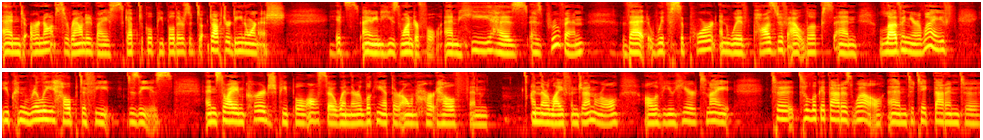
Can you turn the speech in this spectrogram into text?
and are not surrounded by skeptical people. There's a D- Dr. Dean Ornish. It's I mean, he's wonderful and he has has proven that with support and with positive outlooks and love in your life, you can really help defeat disease. And so I encourage people also when they're looking at their own heart health and and their life in general, all of you here tonight, to to look at that as well and to take that into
